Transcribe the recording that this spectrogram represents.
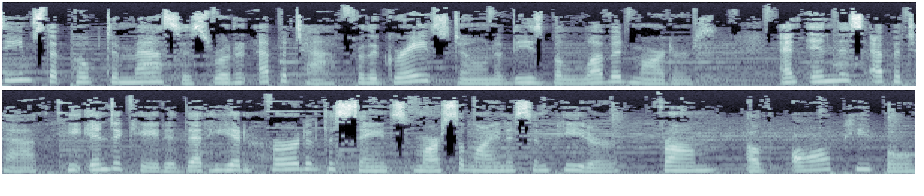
seems that Pope Damasus wrote an epitaph for the gravestone of these beloved martyrs, and in this epitaph he indicated that he had heard of the saints Marcellinus and Peter from, of all people,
